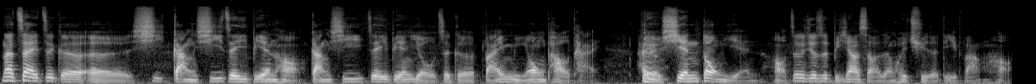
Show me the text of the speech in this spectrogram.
那在这个呃西港西这一边哈，港西这一边有这个白米瓮炮台，还有仙洞岩哈，这个就是比较少人会去的地方哈。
